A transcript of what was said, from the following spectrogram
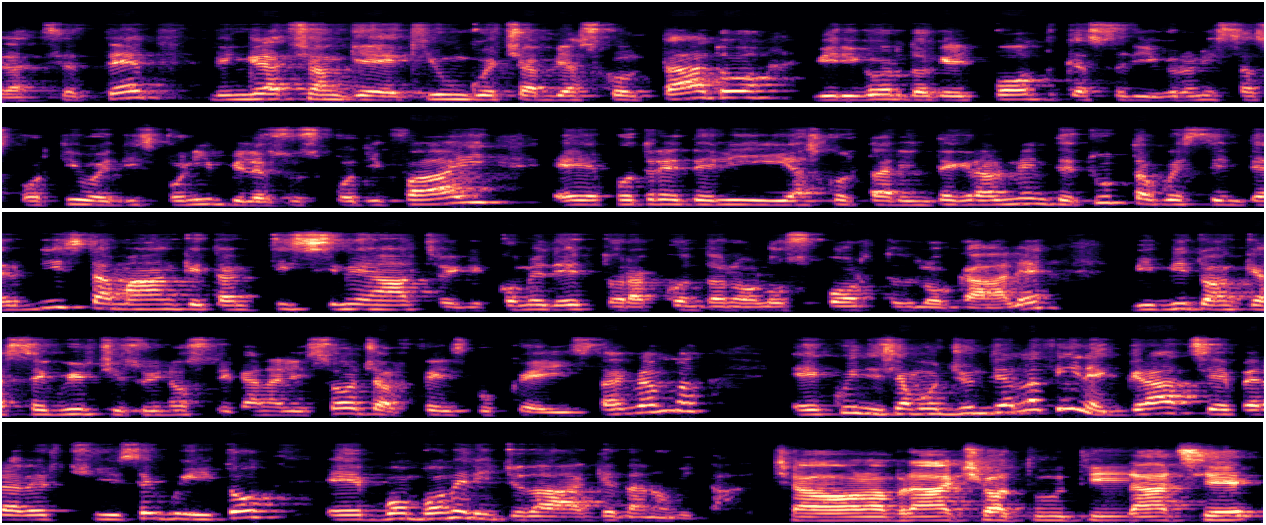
Grazie a te. Ringrazio anche chiunque ci abbia ascoltato. Vi ricordo che il podcast di Cronista Sportivo è disponibile su Spotify e potrete lì ascoltare integralmente tutta questa intervista, ma anche tantissime altre che, come detto, raccontano lo sport locale. Vi invito anche a seguirci sui nostri canali social, Facebook e Instagram. E quindi siamo giunti alla fine. Grazie per averci seguito e buon pomeriggio da Gaetano Vitale. Ciao, un abbraccio a tutti. Grazie.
